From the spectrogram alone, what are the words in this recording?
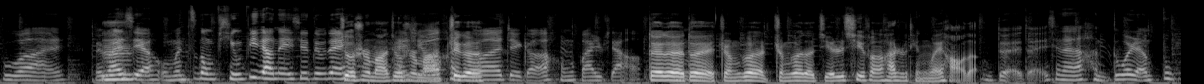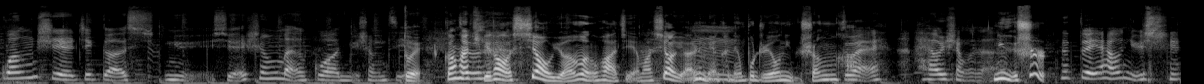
不过没关系，我们自动屏蔽掉那些，对不对？嗯就是嘛，就是嘛，这个这个横幅还是比较好。对对嗯对，整个整个的节日气氛还是挺美好的。对对，现在很多人不光是这个女学生们过女生节，对，刚才提到校园文化节嘛，校园里面嗯肯定不只有女生哈，对，还有什么呢？女士，对，还有女士，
